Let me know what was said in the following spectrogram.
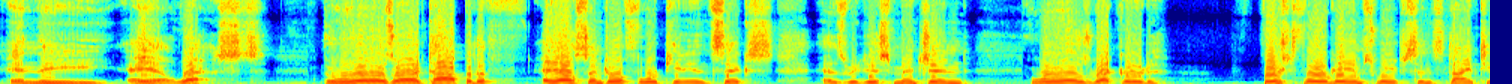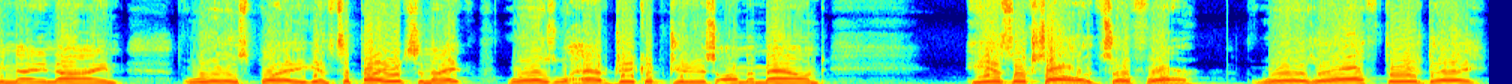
in the AL West. The Royals are atop of the AL Central 14 and 6 as we just mentioned. The Royals record first four game sweep since 1999. The Royals play against the Pirates tonight. Royals will have Jakob Junis on the mound. He has looked solid so far. The Royals are off Thursday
